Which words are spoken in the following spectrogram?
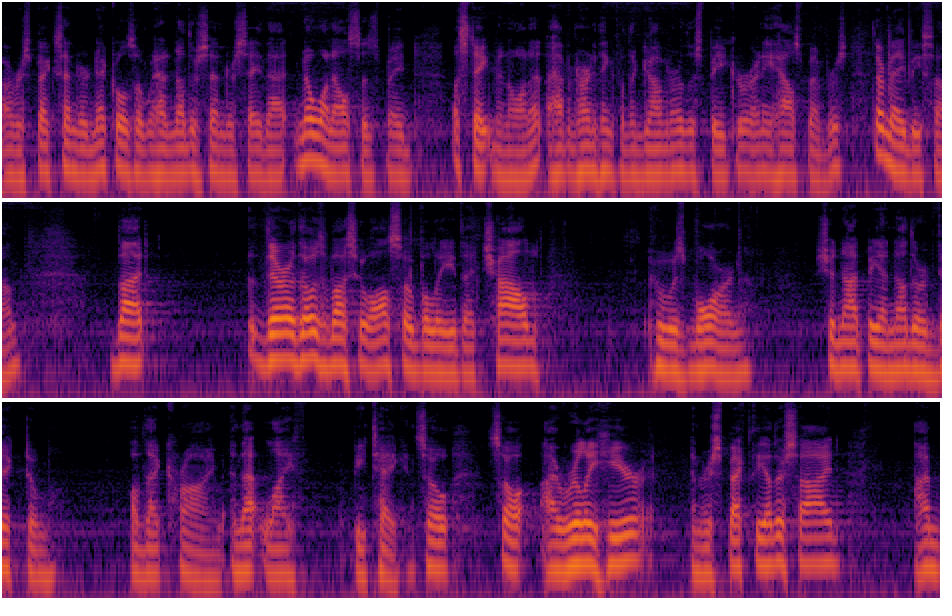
I, respect Senator Nichols, and we had another senator say that. No one else has made a statement on it. I haven't heard anything from the governor, the speaker, or any House members. There may be some. But there are those of us who also believe that child who was born should not be another victim of that crime and that life be taken. So, so I really hear and respect the other side. I'm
